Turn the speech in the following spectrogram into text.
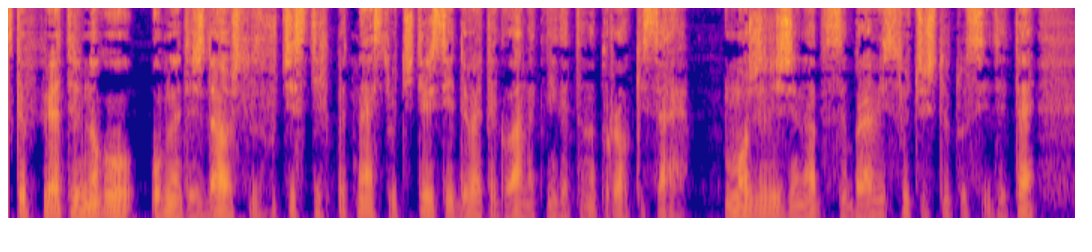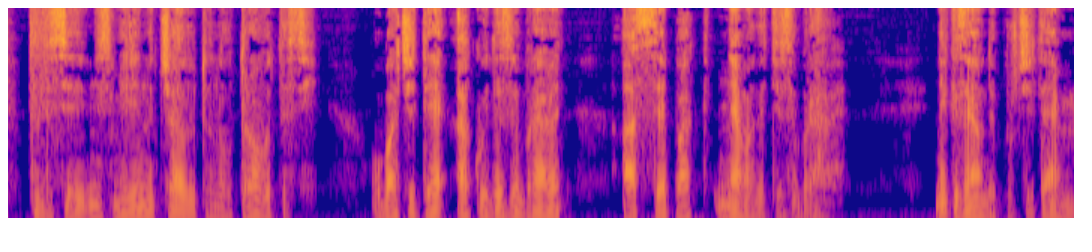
Скъпи приятели, много обнадеждаващо звучи стих 15 от 49 глава на книгата на пророк Исаия. Може ли жена да забрави случещото си дете, да, да се не смили началото на отровата си? Обаче те, ако и да забравят, аз все пак няма да ти забравя. Нека заедно да прочитаем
